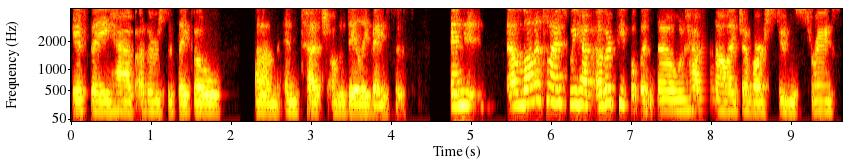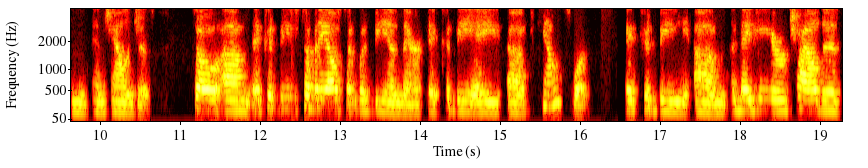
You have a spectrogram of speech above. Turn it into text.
if they have others that they go um, and touch on a daily basis. And a lot of times we have other people that know and have knowledge of our students' strengths and, and challenges. So um, it could be somebody else that would be in there. It could be a, a counselor. It could be um, maybe your child is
